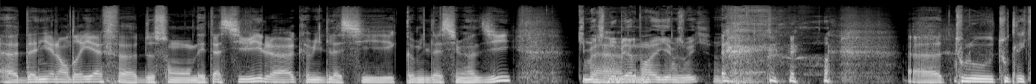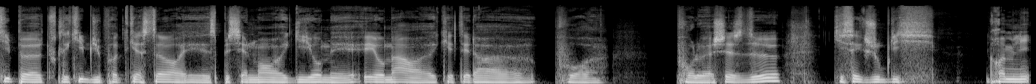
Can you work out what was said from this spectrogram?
euh, Daniel Andrieff euh, de son état civil, euh, comme il l'a si, comme il l'a si bien dit. Qui m'a snobé à Paris Games Week. tout, toute l'équipe, toute l'équipe du podcaster et spécialement Guillaume et, Omar qui étaient là pour pour le HS2. Qui c'est que j'oublie? Grumly.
